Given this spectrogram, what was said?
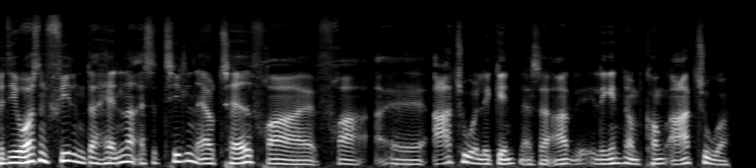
Men det er jo også en film, der handler, altså titlen er jo taget fra, fra uh, Arthur-legenden, altså Ar- legenden om kong Arthur,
